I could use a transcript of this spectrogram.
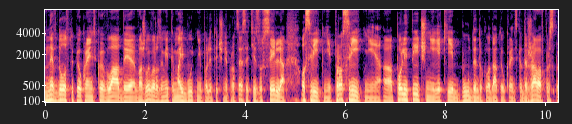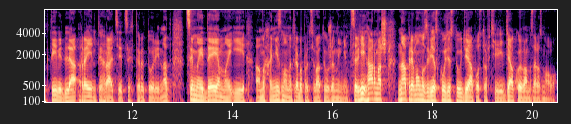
не в доступі української влади, важливо розуміти майбутні політичні процеси, ті зусилля освітні, просвітні, е, політичні, які буде докладати українська держава в перспективі для реінтеграції цих територій. Над цими ідеями і е, механізмами треба працювати уже нині. Сергій Гармаш на прямому зв'язку зі студією Апостроф ТІВІ. Дякую вам за розмову.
